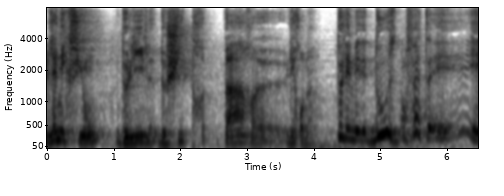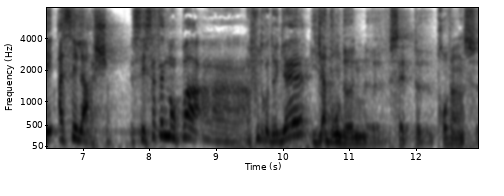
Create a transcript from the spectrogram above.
l'annexion de l'île de Chypre par euh, les Romains. Ptolémée XII, en fait, est, assez lâche. C'est certainement pas un, foudre de guerre. Il abandonne euh, cette euh, province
